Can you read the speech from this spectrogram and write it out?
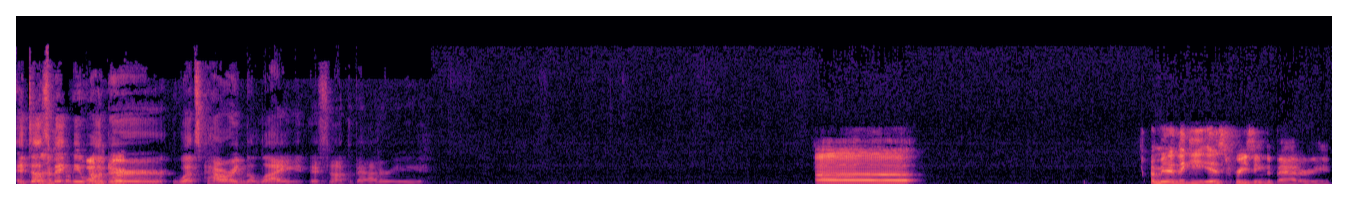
It does make me one wonder what's powering the light, if not the battery. Uh, I mean, I think he is freezing the battery.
